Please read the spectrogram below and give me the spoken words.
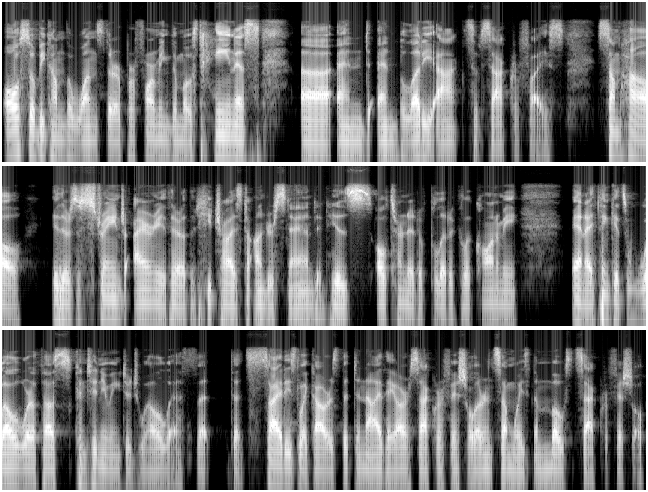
also become the ones that are performing the most heinous uh, and and bloody acts of sacrifice. Somehow, there's a strange irony there that he tries to understand in his alternative political economy, and I think it's well worth us continuing to dwell with that that societies like ours that deny they are sacrificial are in some ways the most sacrificial,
